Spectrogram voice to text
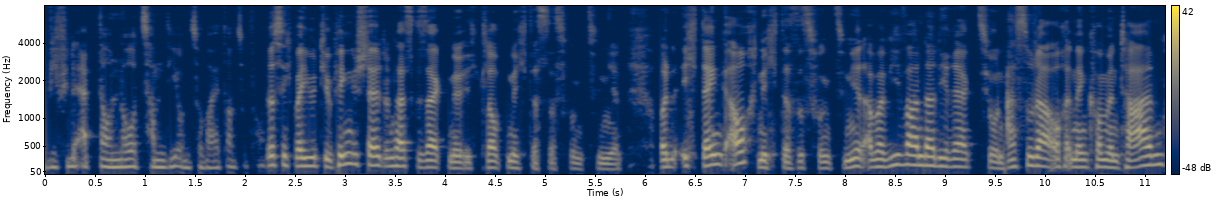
wie viele App-Downloads haben die und so weiter und so fort. Du hast dich bei YouTube hingestellt und hast gesagt, nö, ich glaube nicht, dass das funktioniert. Und ich denke auch nicht, dass es funktioniert. Aber wie waren da die Reaktionen? Hast du da auch in den Kommentaren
